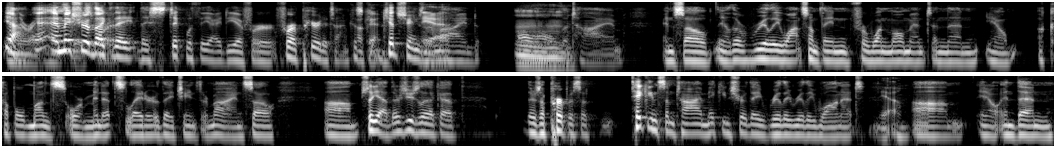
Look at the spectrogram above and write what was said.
in yeah, the right and, and make sure like it. they they stick with the idea for for a period of time because Okay. kids change their Yeah. mind all the time, and so you know they'll really want something for one moment, and then you know a couple months or minutes later they change their mind. So, um, so yeah, there's usually like a there's a purpose of taking some time, making sure they really really want it, Yeah. um, you know, and then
